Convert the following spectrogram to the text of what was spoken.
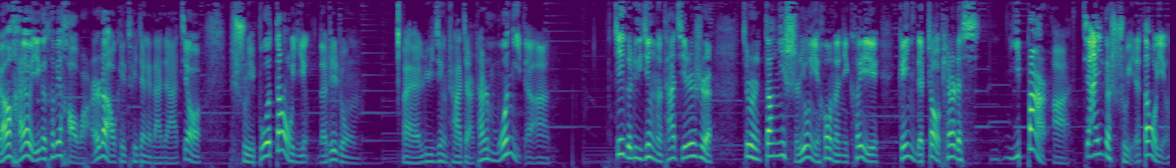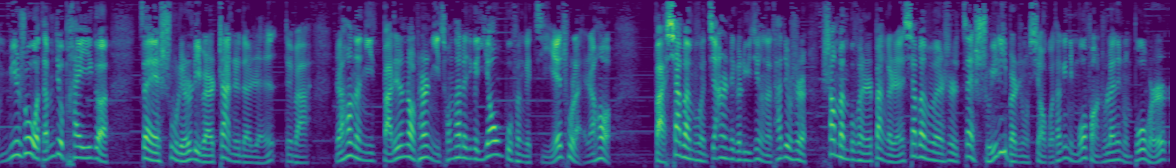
然后还有一个特别好玩的，我可以推荐给大家，叫水波倒影的这种。哎，滤镜插件它是模拟的啊。这个滤镜呢，它其实是就是当你使用以后呢，你可以给你的照片的一半啊加一个水的倒影。比如说我咱们就拍一个在树林里边站着的人，对吧？然后呢，你把这张照片你从它的这个腰部分给截出来，然后把下半部分加上这个滤镜呢，它就是上半部分是半个人，下半部分是在水里边这种效果，它给你模仿出来那种波纹。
